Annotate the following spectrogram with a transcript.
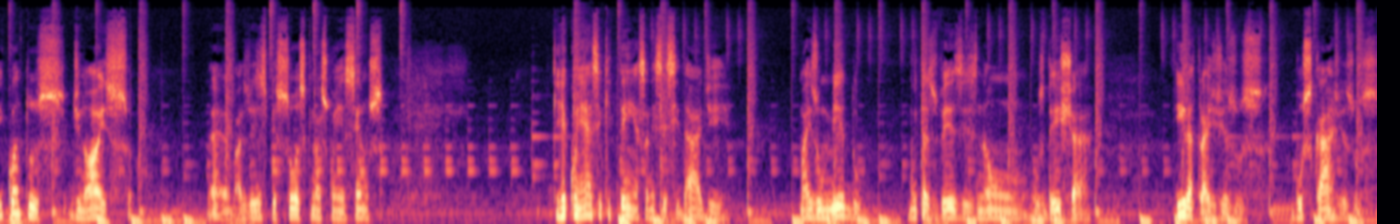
E quantos de nós, né, às vezes pessoas que nós conhecemos, que reconhece que tem essa necessidade, mas o medo muitas vezes não os deixa ir atrás de Jesus, buscar Jesus.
